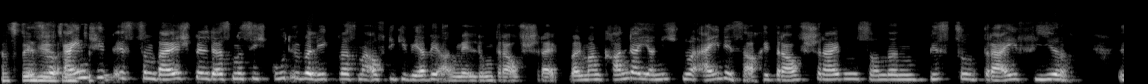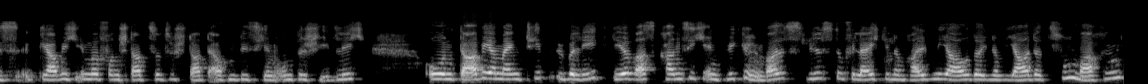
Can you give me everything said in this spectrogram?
Also ein Tipp ist zum Beispiel, dass man sich gut überlegt, was man auf die Gewerbeanmeldung draufschreibt, weil man kann da ja nicht nur eine Sache draufschreiben, sondern bis zu drei, vier. Ist, glaube ich, immer von Stadt zu Stadt auch ein bisschen unterschiedlich. Und da wäre mein Tipp, überleg dir, was kann sich entwickeln? Was willst du vielleicht in einem halben Jahr oder in einem Jahr dazu machen?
